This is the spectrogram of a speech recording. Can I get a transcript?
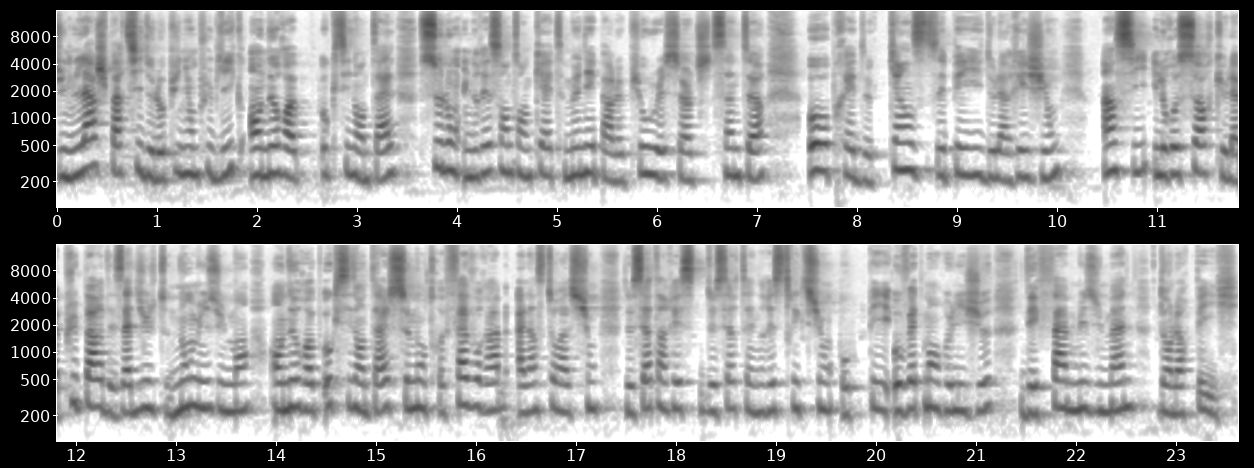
d'une large partie de l'opinion publique en Europe occidentale, selon une récente enquête menée par le Pew Research Center auprès de 15 pays de la région. Ainsi, il ressort que la plupart des adultes non musulmans en Europe occidentale se montrent favorables à l'instauration de, certaines restrictions aux vêtements religieux des femmes musulmanes dans leur pays.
